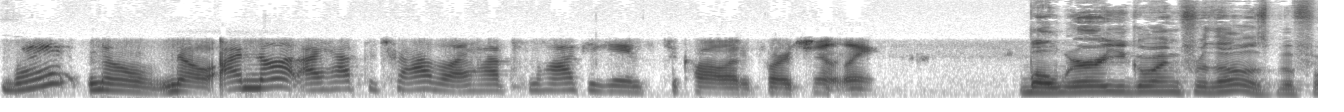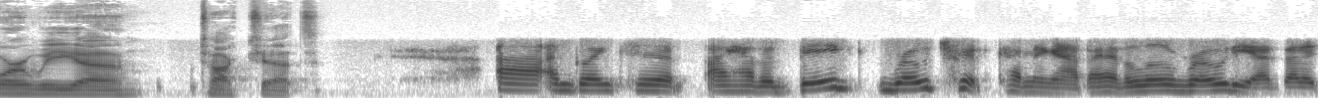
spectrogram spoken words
What? No, no, I'm not. I have to travel. I have some hockey games to call, unfortunately. Well, where are you going for those before we uh, talk Jets? Uh, I'm going to. I have a big road trip coming up. I have a little roadie. I've got a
